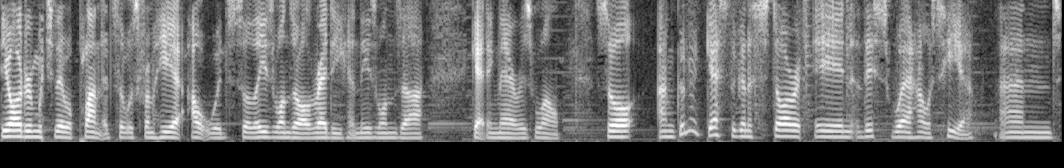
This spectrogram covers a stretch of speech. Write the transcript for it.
the order in which they were planted. So it was from here outwards. So these ones are all ready, and these ones are getting there as well. So I'm going to guess they're going to store it in this warehouse here. And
